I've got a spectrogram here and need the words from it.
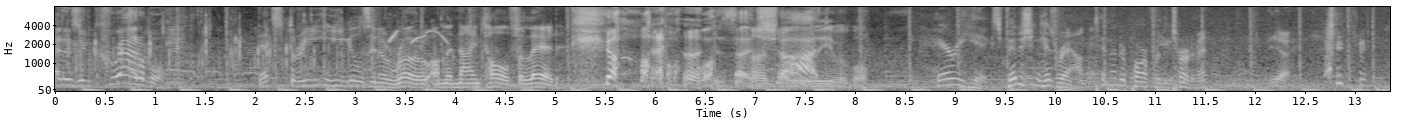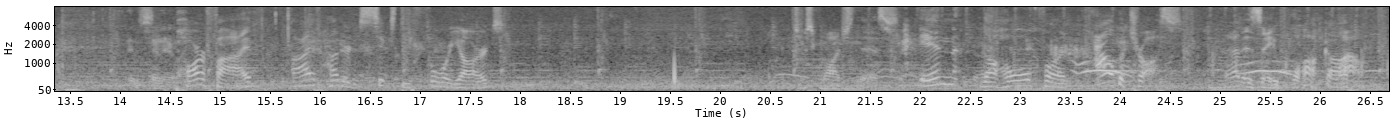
That is incredible. That's three eagles in a row on the ninth hole for lead. what a shot. Unbelievable. Harry Higgs finishing his round, 10 under par for the tournament. Yeah. Par 5, 564 yards. Just watch this. In the hole for an albatross. That is a walk-off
